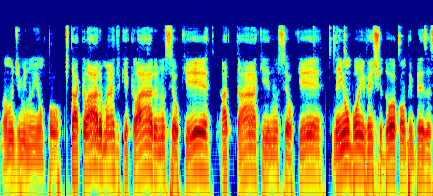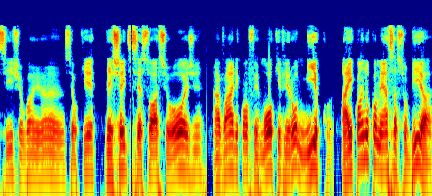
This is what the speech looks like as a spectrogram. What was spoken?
Vamos diminuir um pouco. Está claro, mais do que claro, não sei o que, ataque, não sei o que. Nenhum bom investidor compra empresa assiste, um bom ah, não sei o que. Deixei de ser sócio hoje. A Vale confirmou que virou mico. Aí quando começa a subir, ó,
